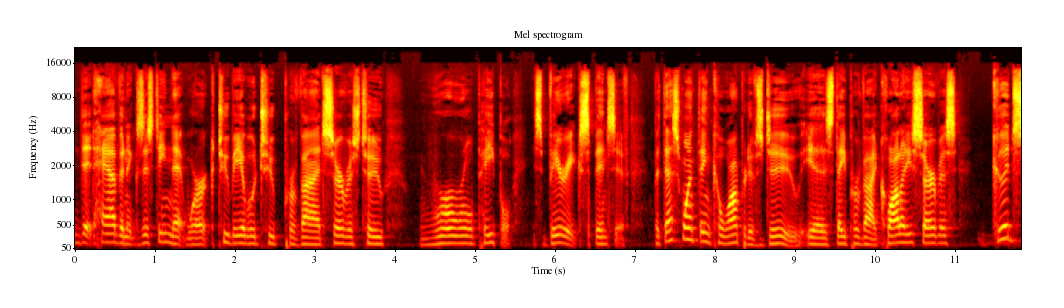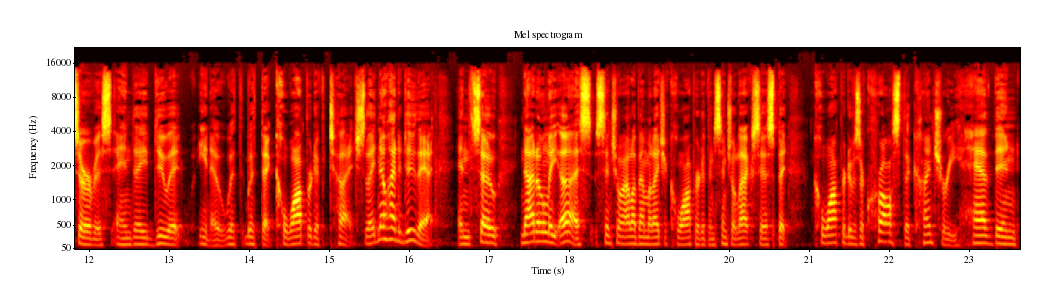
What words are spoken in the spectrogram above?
that have an existing network to be able to provide service to rural people. It's very expensive. But that's one thing cooperatives do is they provide quality service, good service, and they do it, you know, with, with that cooperative touch. So they know how to do that. And so not only us, Central Alabama Electric Cooperative and Central Access, but cooperatives across the country have been,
